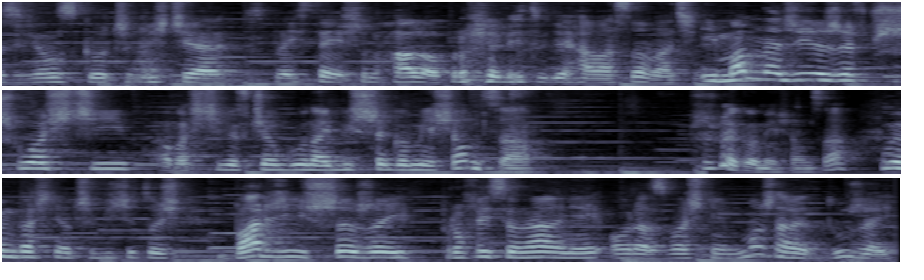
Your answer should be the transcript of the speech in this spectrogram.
w związku oczywiście z PlayStation. Halo, proszę mnie tu nie hałasować. I mam nadzieję, że w przyszłości, a właściwie w ciągu najbliższego miesiąca, przyszłego miesiąca. Mógłbym właśnie oczywiście coś bardziej szerzej, profesjonalniej oraz właśnie może nawet dłużej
